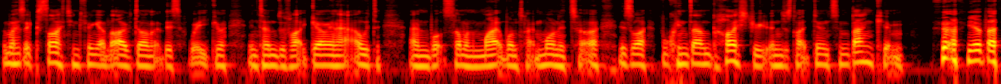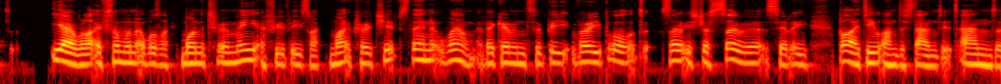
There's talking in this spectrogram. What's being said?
the most exciting thing that i've done this week uh, in terms of like going out and what someone might want to like monitor is like walking down the high street and just like doing some banking. yeah, that's yeah. Well, if someone was like monitoring me through these like microchips, then well, they're going to be very bored. So it's just so uh, silly, but I do understand it, and uh,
